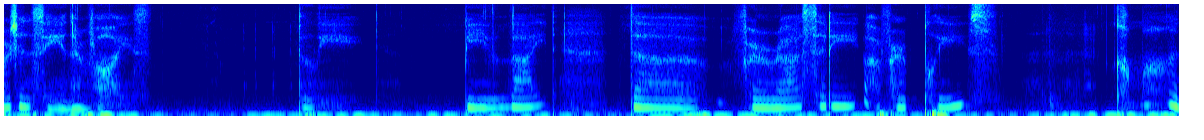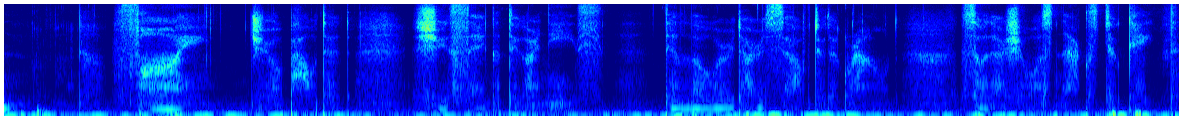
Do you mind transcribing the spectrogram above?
urgency in her voice belied the veracity of her pleas. Come on. Fine. She sank to her knees, then lowered herself to the ground so that she was next to Kate.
